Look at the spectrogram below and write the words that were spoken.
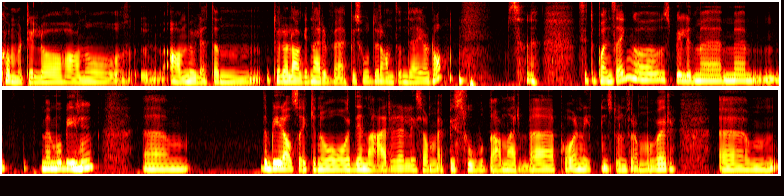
kommer til å ha noe annen mulighet enn til å lage nerveepisoder annet enn det jeg gjør nå. Sitte på en seng og spille med, med, med mobilen. Um, det blir altså ikke noe ordinær liksom, episode av Nerve på en liten stund framover. Um,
